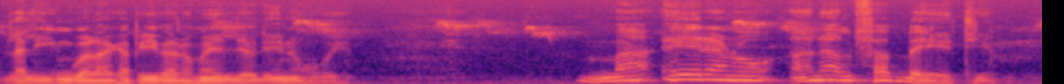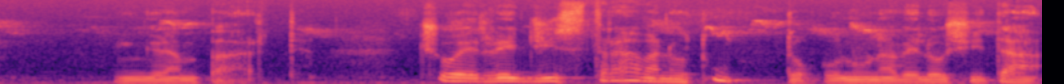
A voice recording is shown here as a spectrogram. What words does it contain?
la lingua la capivano meglio di noi, ma erano analfabeti in gran parte cioè registravano tutto con una velocità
